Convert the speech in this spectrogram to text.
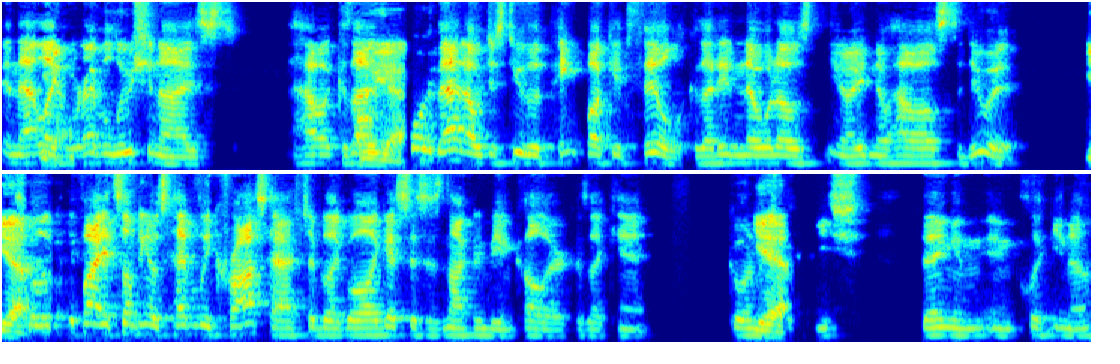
and that like Yeah. revolutionized how because I Oh, yeah. before that I would just do the paint bucket fill because I didn't know what I was, you know, I didn't know how else to do it. Yeah, So if I had something that was heavily crosshatched, I'd be like, well, I guess this is not going to be in color because I can't go into Yeah. each thing and, and click, you know.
